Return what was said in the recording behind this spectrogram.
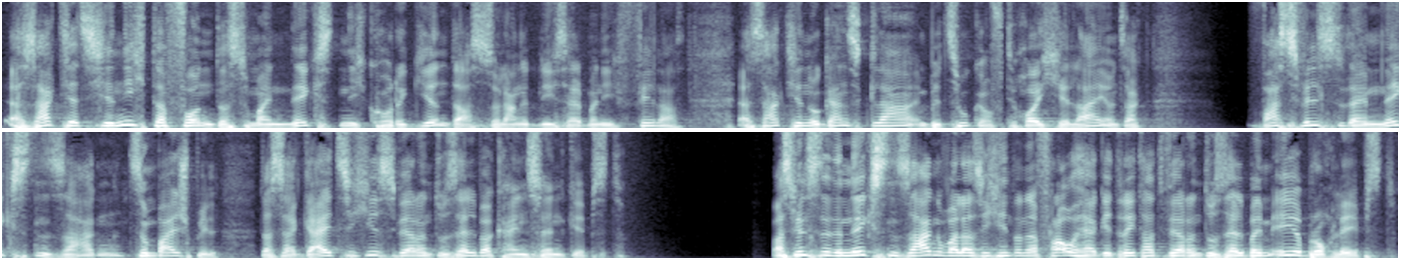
Er sagt jetzt hier nicht davon, dass du meinen Nächsten nicht korrigieren darfst, solange du dich selber nicht Fehler hast. Er sagt hier nur ganz klar in Bezug auf die Heuchelei und sagt, was willst du deinem Nächsten sagen? Zum Beispiel, dass er geizig ist, während du selber keinen Cent gibst. Was willst du dem Nächsten sagen, weil er sich hinter einer Frau hergedreht hat, während du selber im Ehebruch lebst?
